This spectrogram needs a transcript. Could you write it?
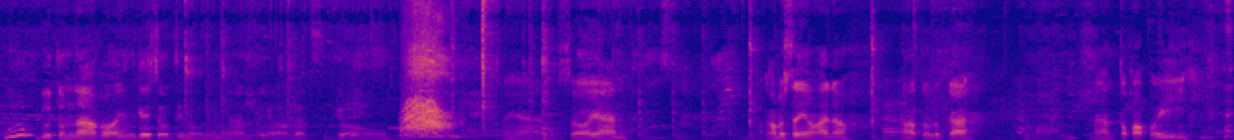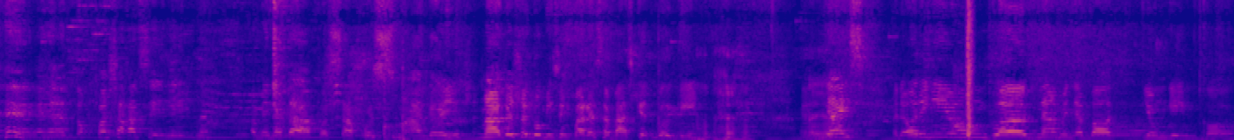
Woo! Gutom na ako. Ayan guys, oh, tinulo ni Andre. Oh, let's go. Ayan. So, ayan. Kamusta yung ano? Nakatulog ka? Naman. Nantok ako eh. Nangantok pa siya kasi late na kami natapos. Tapos maaga, maaga siya gumising para sa basketball game. Guys, panoorin niyo yung vlog namin about yung game ko.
